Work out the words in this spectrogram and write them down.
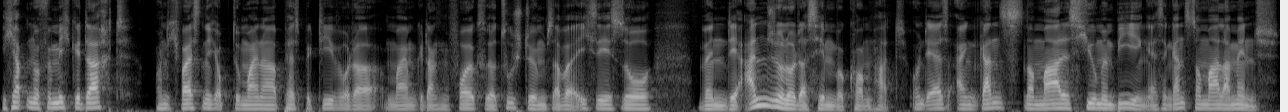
Ich habe nur für mich gedacht, und ich weiß nicht, ob du meiner Perspektive oder meinem Gedanken folgst oder zustimmst, aber ich sehe es so, wenn der Angelo das hinbekommen hat und er ist ein ganz normales Human Being, er ist ein ganz normaler Mensch,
